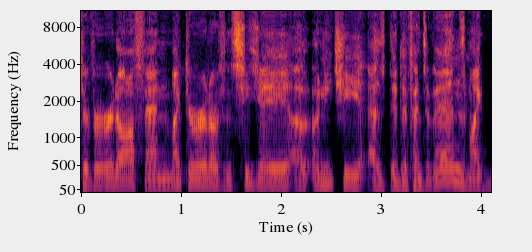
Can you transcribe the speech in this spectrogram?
and Mike Tverdov and C.J. Onyechi as the defensive ends, Mike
